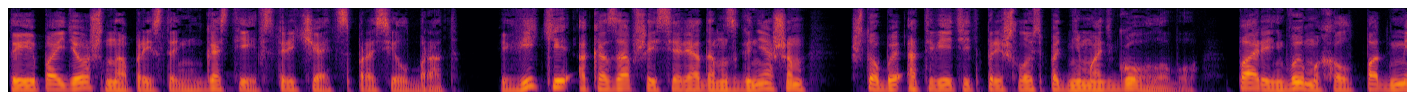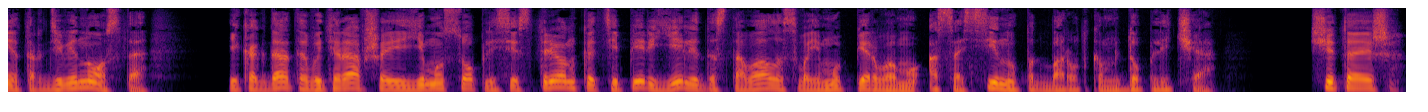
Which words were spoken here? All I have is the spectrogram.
«Ты пойдешь на пристань гостей встречать?» — спросил брат. Вики, оказавшийся рядом с Гняшем, чтобы ответить, пришлось поднимать голову. Парень вымахал под метр девяносто — и когда-то вытиравшая ему сопли сестренка теперь еле доставала своему первому ассасину подбородком до плеча. «Считаешь,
